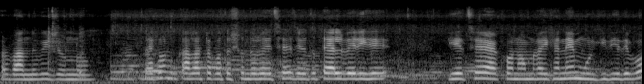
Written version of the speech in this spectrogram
আর বান্ধবীর জন্য। দেখুন কালারটা কত সুন্দর হয়েছে। যেহেতু তেল বেরিয়ে গিয়েছে, এখন আমরা এখানে মুরগি দিয়ে দেবো।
